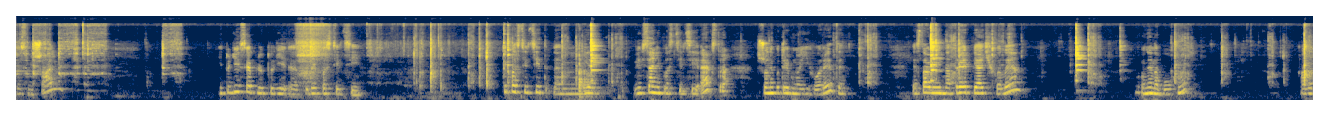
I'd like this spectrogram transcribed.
Розмішаю. І тоді сиплю тоді, е, туди пластівці. Ті пластівці ем, є вівсяні пластівці екстра, що не потрібно їх варити. Я ставлю їх на 3-5 хвилин. Вони набухнуть. Але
